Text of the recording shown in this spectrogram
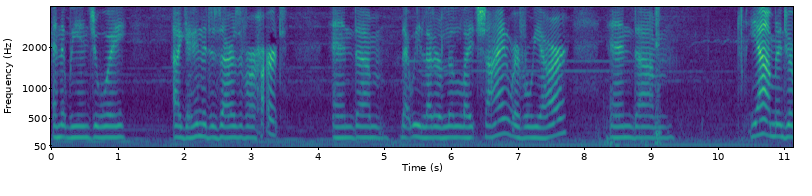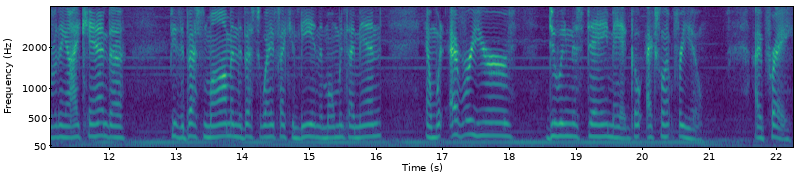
and that we enjoy uh, getting the desires of our heart and um, that we let our little light shine wherever we are. And um, yeah, I'm going to do everything I can to be the best mom and the best wife I can be in the moment I'm in. And whatever you're doing this day, may it go excellent for you. I pray.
